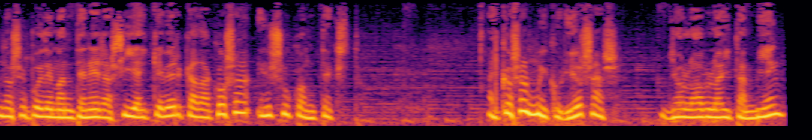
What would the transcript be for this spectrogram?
no se puede mantener así, hay que ver cada cosa en su contexto. Hay cosas muy curiosas, yo lo hablo ahí también.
